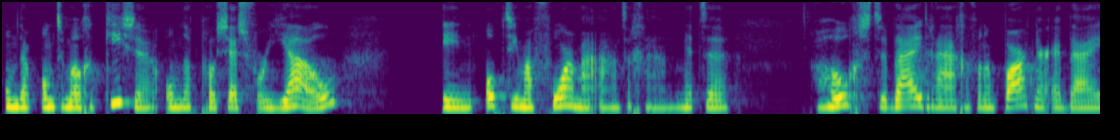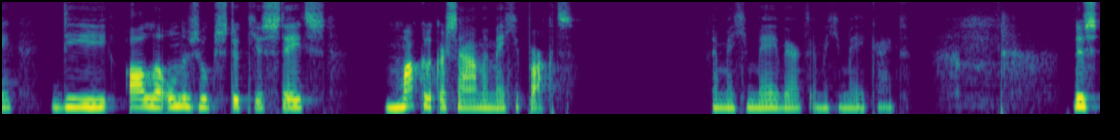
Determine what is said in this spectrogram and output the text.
om, daar, om te mogen kiezen om dat proces voor jou in optima forma aan te gaan. Met de hoogste bijdrage van een partner erbij, die alle onderzoekstukjes steeds makkelijker samen met je pakt. En met je meewerkt en met je meekijkt. Dus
